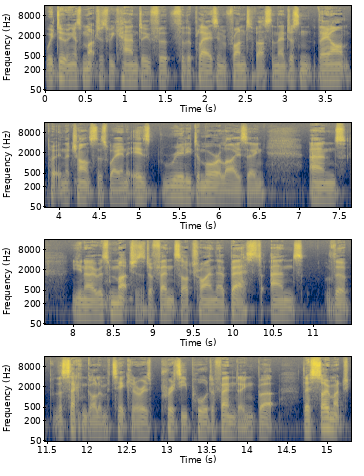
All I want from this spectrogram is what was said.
We're doing as much as we can do for for the players in front of us, and they're just they aren't putting the chance this way, and it is really demoralising. And you know, as much as the defence are trying their best, and the the second goal in particular is pretty poor defending, but there's so much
